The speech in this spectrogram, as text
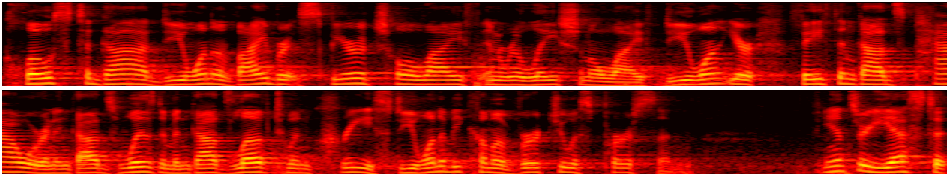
close to God? Do you want a vibrant spiritual life and relational life? Do you want your faith in God's power and in God's wisdom and God's love to increase? Do you want to become a virtuous person? Answer yes to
